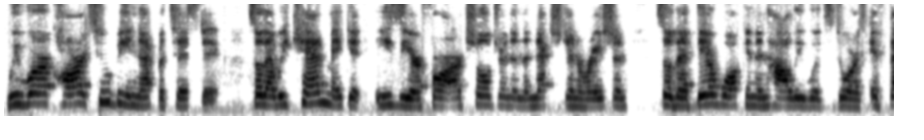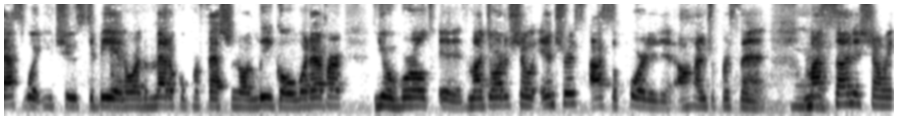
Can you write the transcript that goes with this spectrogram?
We work hard to be nepotistic so that we can make it easier for our children and the next generation so that they're walking in Hollywood's doors if that's what you choose to be in, or the medical profession or legal, whatever your world is. My daughter showed interest, I supported it 100%. Yes. My son is showing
